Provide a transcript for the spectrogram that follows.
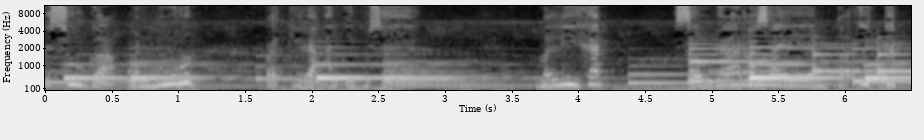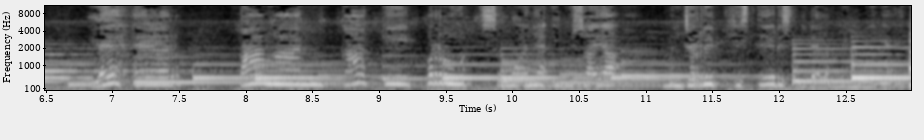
ke surga menurut perkiraan ibu saya. Melihat saudara saya yang terikat leher, tangan, kaki, perut, semuanya ibu saya menjerit histeris di dalam mimpinya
